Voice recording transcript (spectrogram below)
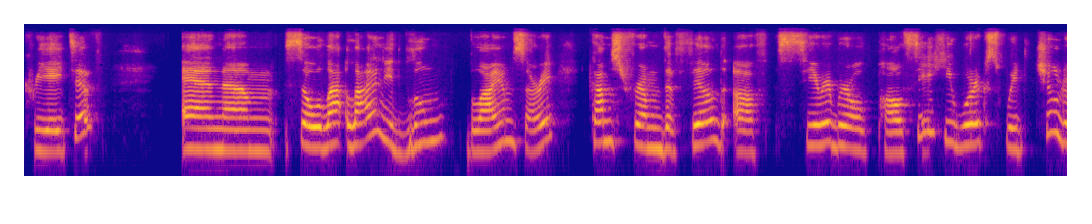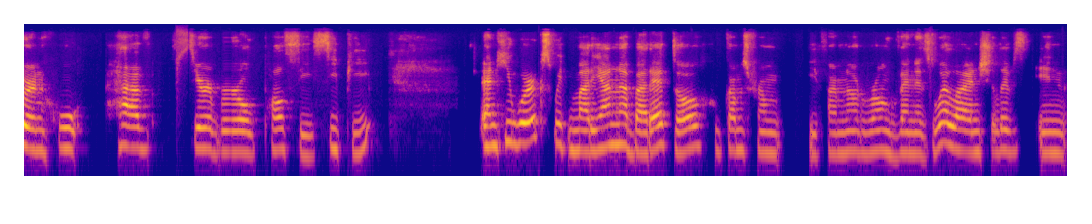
creative. And um, so La- Leonid Bloom, Blyum, sorry, comes from the field of cerebral palsy. He works with children who have cerebral palsy, CP. And he works with Mariana Barreto, who comes from, if I'm not wrong, Venezuela, and she lives in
